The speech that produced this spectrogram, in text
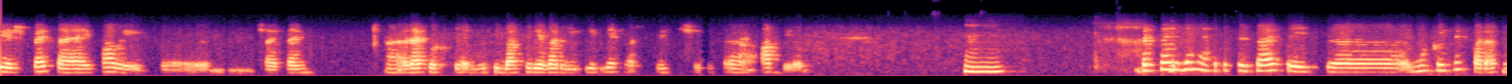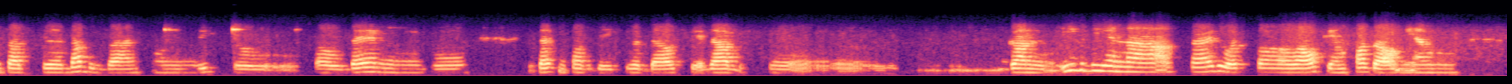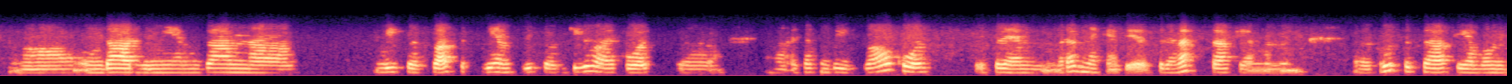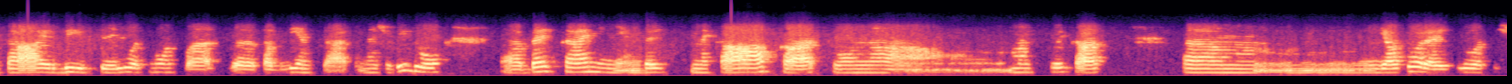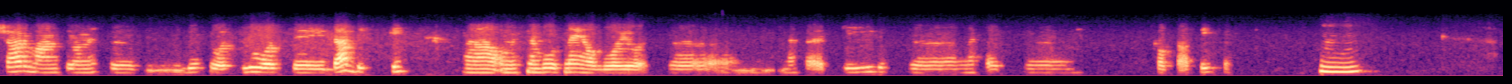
tieši pretēji palīdz uh, šai te uh, refleksijai. Būtībā tur jau arī ir ietverts visas šīs uh, atbildes. Mm -hmm. Bet es domāju, ka tas ir saistīts, uh, nu, ka es vispār esmu tāds dabas bērns un visu savu bērnību Es esmu pavadījis ļoti daudz pie dabas, eh, gan ikdienā, skaidrot pa laukiem, pagalmiem eh, un dārziņiem, gan eh, visos vasaras ziemas, visos dzīvlaikos. Es esmu bijis laukos pie saviem radniekiem, pie saviem vecākiem un krustvecākiem, un tā ir bijusi ļoti noslēgta tāda viensēta meža vidū. Uh, bez kaimiņiem, bez nekā apkārt. Un, uh, man likās um, jau toreiz ļoti šarmanti, un es jutos ļoti dabiski, uh, un es nebūtu neilgojos uh, ne pēc Rīgas, uh, ne pēc uh, kaut kā cita. Mm.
